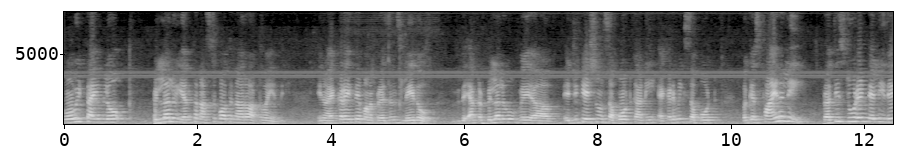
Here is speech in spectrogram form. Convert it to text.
కోవిడ్ టైంలో పిల్లలు ఎంత నష్టపోతున్నారో అర్థమైంది. నేను ఎక్కడైతే మన ప్రెజెన్స్ లేదో అక్కడ పిల్లలు ఎడ్యుకేషనల్ సపోర్ట్ కానీ అకాడమిక్ సపోర్ట్ బికాస్ ఫైనల్లీ ప్రతి స్టూడెంట్ వెళ్ళి ఇదే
